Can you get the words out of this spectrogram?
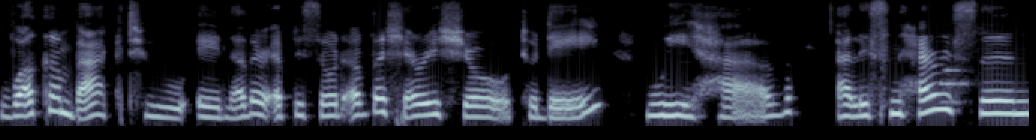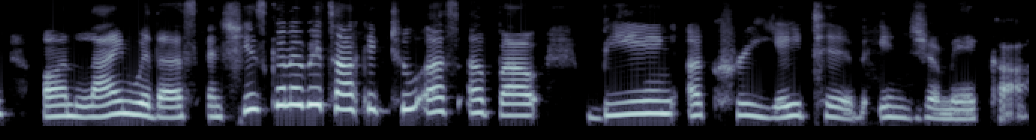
Welcome back to another episode of The Sheri Show. Today we have Allison Harrison online with us, and she's going to be talking to us about being a creative in Jamaica.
